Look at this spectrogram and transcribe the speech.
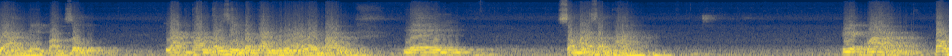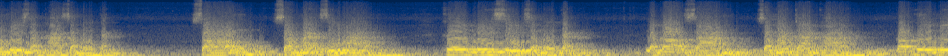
อย่างมีความสุข หลักธรรมทั้งสี่ประการมีอะไรบ้าง หนึ่งสมาศรัทธาเรียกว่าต้องมีศรัทธาเสมอกันสองสมาศีลา คือมีศีลเสมอกัน แล้วก็สามสมาจาคา ก็คือมี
